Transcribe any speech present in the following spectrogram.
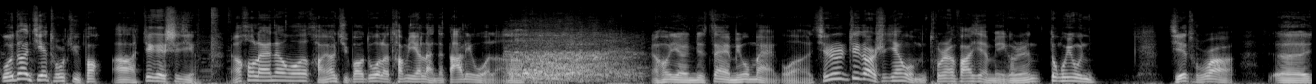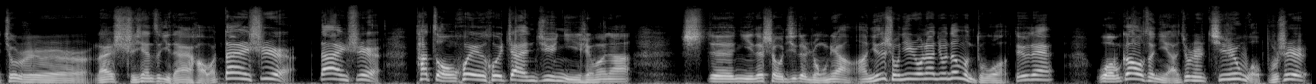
果断截图举报啊，这个事情。然后后来呢，我好像举报多了，他们也懒得搭理我了啊。然后也再也没有买过。其实这段时间，我们突然发现，每个人都会用截图啊，呃，就是来实现自己的爱好吧。但是，但是，它总会会占据你什么呢？是呃，你的手机的容量啊，你的手机容量就那么多，对不对？我告诉你啊，就是其实我不是。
